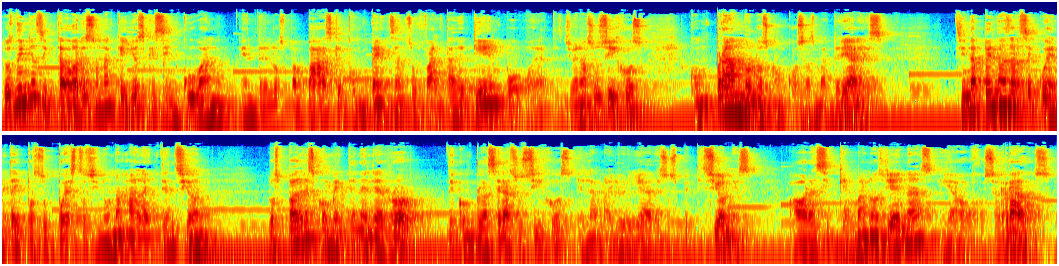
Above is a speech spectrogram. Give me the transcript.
Los niños dictadores son aquellos que se incuban entre los papás que compensan su falta de tiempo o de atención a sus hijos comprándolos con cosas materiales. Sin apenas darse cuenta y por supuesto sin una mala intención, los padres cometen el error de complacer a sus hijos en la mayoría de sus peticiones, ahora sí que a manos llenas y a ojos cerrados.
